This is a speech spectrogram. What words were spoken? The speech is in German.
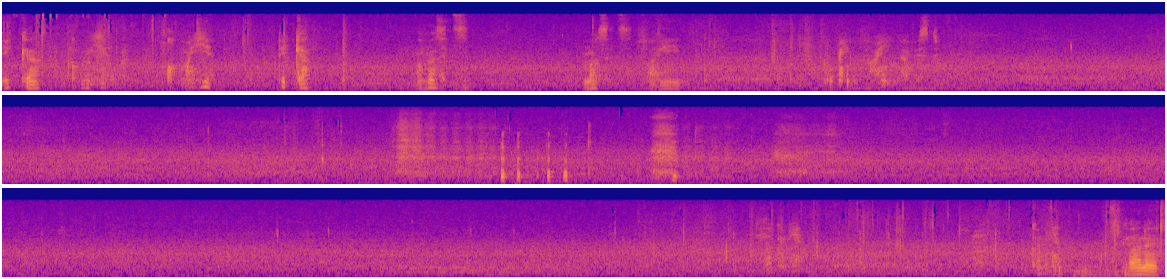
Dicker, guck mal hier. Guck mal hier. Dicker. Mach mal Sitz. Mach Sitz. Fein. Du ein Feiner bist du. Komm her. Gerne.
